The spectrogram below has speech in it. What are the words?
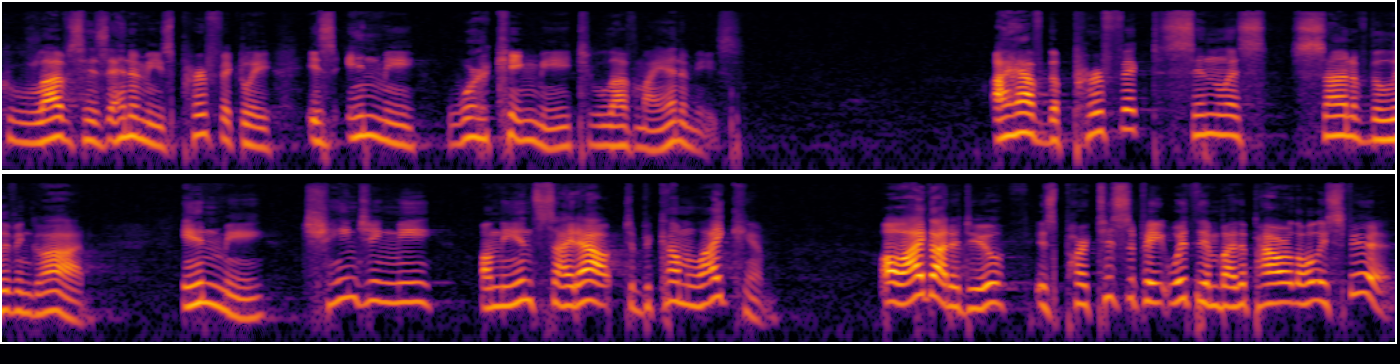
who loves his enemies perfectly, is in me, working me to love my enemies. I have the perfect, sinless Son of the living God in me, changing me on the inside out to become like him. All I got to do is participate with him by the power of the Holy Spirit.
